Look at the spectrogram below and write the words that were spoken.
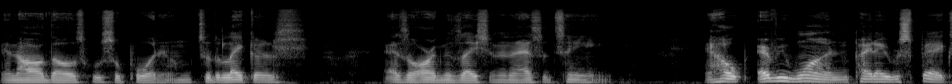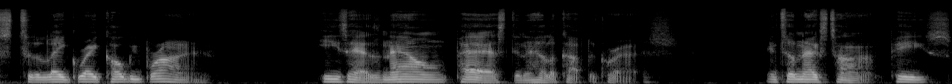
and all those who support him, to the Lakers as an organization and as a team. And hope everyone pay their respects to the late great Kobe Bryant. He has now passed in a helicopter crash. Until next time, peace.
